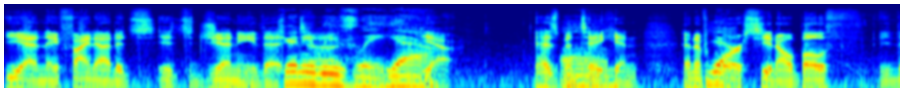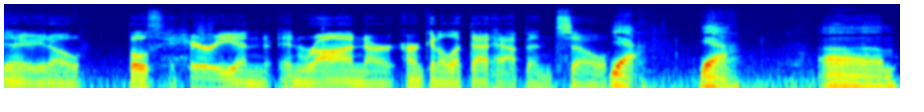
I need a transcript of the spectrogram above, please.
yeah, and they find out it's it's Ginny that Ginny uh, Weasley, yeah. yeah has been Um, taken, and of yeah. course you know both you know both Harry and and Ron are, aren't going to let that happen. So Yeah, yeah, um,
